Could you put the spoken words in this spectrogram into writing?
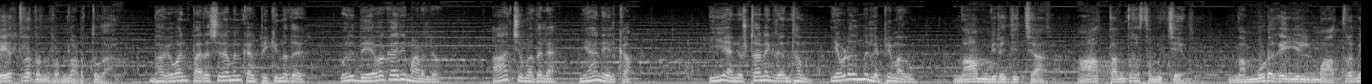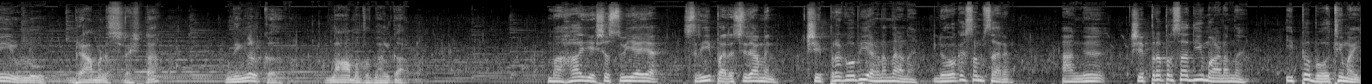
ക്ഷേത്രതന്ത്രം നടത്തുക. ഭഗവാൻ പരശുരാമൻ കൽപ്പിക്കുന്നത് ഒരു ദേവകാര്യമാണല്ലോ. ആ ചുമതല ഞാൻ ഏൽക്കാം. ഈ അനുഷ്ഠാന ഗ്രന്ഥം എവിടെ നിന്ന് ലഭ്യമാകും? നാം വിരചിച്ച ആ തന്ത്ര സമുച്ചയം നമ്മുടെ കയ്യിൽ മാത്രമേയുള്ളൂ ബ്രാഹ്മണ ശ്രേഷ്ഠ നിങ്ങൾക്ക് നാം അത് നൽകാം. മഹായശസ്വിയായ ശ്രീ പരശുരാമൻ ക്ഷിപ്രകോപിയാണെന്നാണ് ലോക സംസാരം അങ്ങ് ക്ഷിപ്രപ്രസാദിയുമാണെന്ന് ഇപ്പൊ ബോധ്യമായി.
